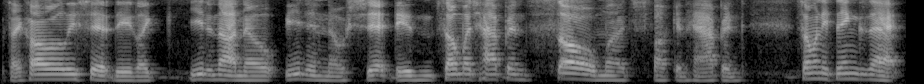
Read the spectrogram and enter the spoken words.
It's like holy shit, dude! Like you did not know, you didn't know shit, dude. So much happened, so much fucking happened, so many things that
